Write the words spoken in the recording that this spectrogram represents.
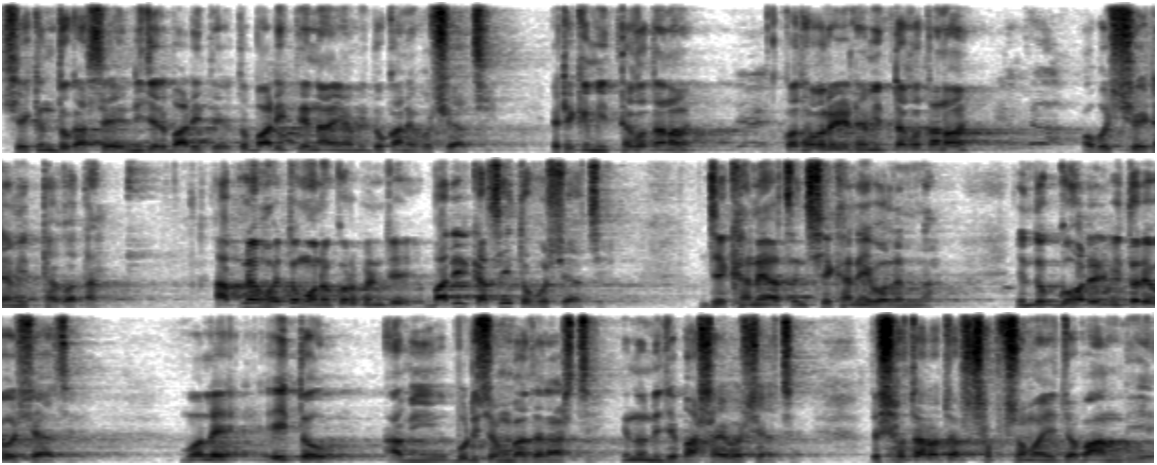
সে কিন্তু কাছে নিজের বাড়িতে, তো বাড়িতে নাই, আমি দোকানে বসে আছি। এটা কি মিথ্যা কথা নয়? কথা বলে এটা মিথ্যা কথা নয়? অবশ্যই এটা মিথ্যা কথা। আপনি হয়তো মনে করবেন যে বাড়ির কাছেই তো বসে আছে। যেখানে আছেন সেখানেই বলেন না। কিন্তু ঘরের ভিতরে বসে আছে। বলে, এই তো আমি বুড়িচং বাজারে আসছি। কিন্তু নিজে বাসায় বসে আছে। তো সচরাচর সবসময় জবান দিয়ে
